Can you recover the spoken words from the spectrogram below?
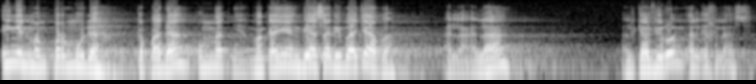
ingin mempermudah kepada umatnya. Makanya yang biasa dibaca apa? Al-A'la, Al-kafirun al-ikhlas.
